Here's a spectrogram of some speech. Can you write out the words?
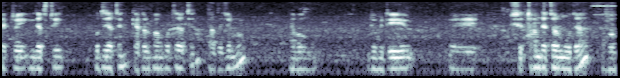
ফ্যাক্টরি ইন্ডাস্ট্রি করতে যাচ্ছেন ক্যাটল ফার্ম করতে যাচ্ছেন, তাদের জন্য এবং জমিটি চান্দেরচর মৌজা এবং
